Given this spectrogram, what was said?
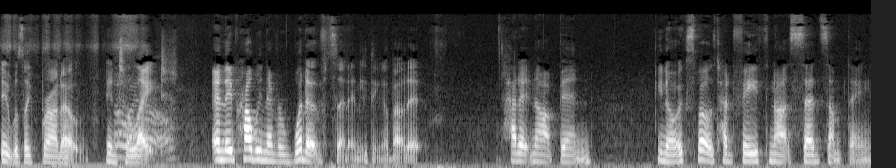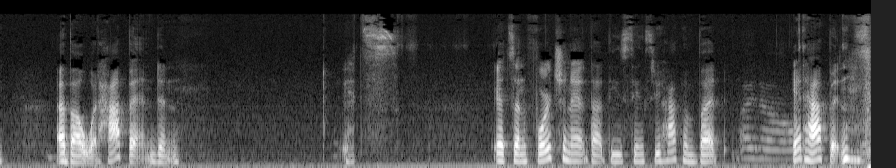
it was like brought out into Oh, light and they probably never would have said anything about it had it not been you know exposed had faith not said something about what happened and it's it's unfortunate that these things do happen but I know. it happens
